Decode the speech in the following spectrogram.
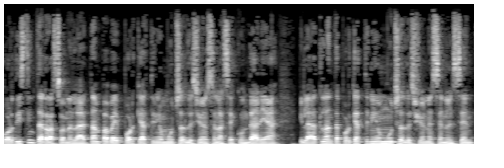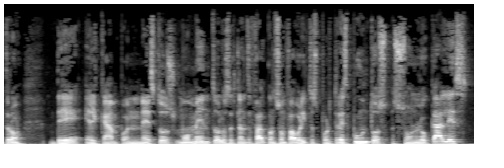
por distintas razones. La de Tampa Bay porque ha tenido muchas lesiones en la secundaria y la de Atlanta porque ha tenido muchas lesiones en el centro del campo. En estos momentos los Atlanta Falcons son favoritos por tres puntos, son locales.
